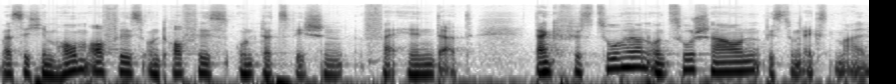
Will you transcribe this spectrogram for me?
was sich im Homeoffice und Office und dazwischen verändert. Danke fürs Zuhören und Zuschauen. Bis zum nächsten Mal.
